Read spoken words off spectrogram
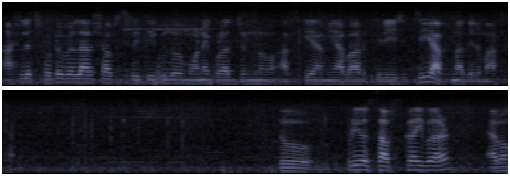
আসলে ছোটবেলার সব স্মৃতিগুলো মনে করার জন্য আজকে আমি আবার ফিরে এসেছি আপনাদের মাঝখানে। তো প্রিয় সাবস্ক্রাইবার এবং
